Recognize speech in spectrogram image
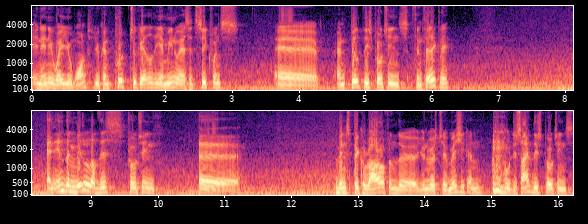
in any way you want. You can put together the amino acid sequence uh, and build these proteins synthetically. And in the middle of this protein, uh, Vince Pecoraro from the University of Michigan, who designed these proteins,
